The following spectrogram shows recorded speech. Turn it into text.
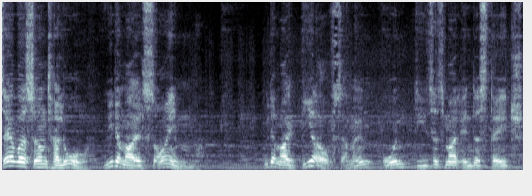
Servus und Hallo, wieder mal Säum. Wieder mal Bier aufsammeln und dieses Mal in der Stage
